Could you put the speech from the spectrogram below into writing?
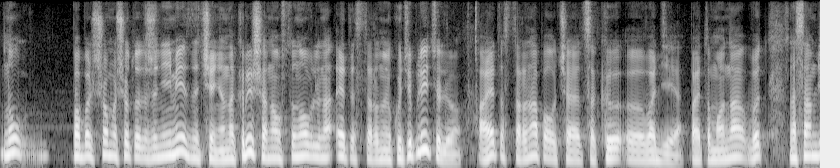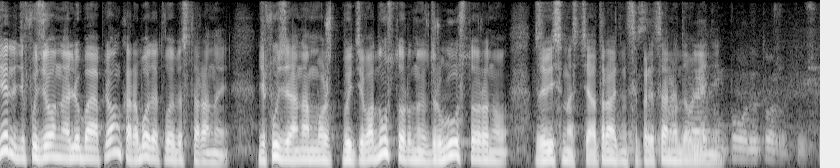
Ну, по большому счету это же не имеет значения. На крыше она установлена этой стороной к утеплителю, а эта сторона получается к э, воде. Поэтому она, вот, на самом деле диффузионная любая пленка работает в обе стороны. Диффузия она может быть и в одну сторону, и в другую сторону, в зависимости от разницы парициальных По давлений. этому поводу тоже пишут.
